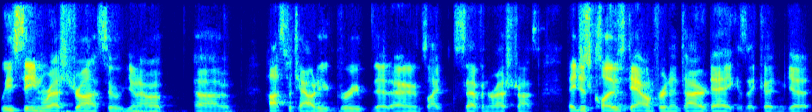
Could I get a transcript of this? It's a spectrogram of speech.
We've seen restaurants, so you know. A, a hospitality group that owns like seven restaurants. They just closed down for an entire day because they couldn't get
